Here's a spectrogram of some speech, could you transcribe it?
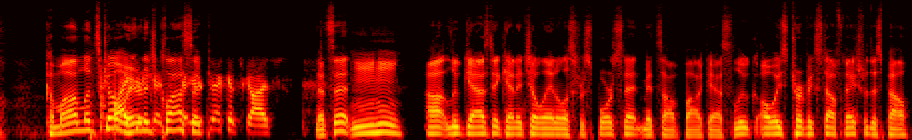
go. Come on, let's go. Buy Heritage tickets, get your Classic. tickets, guys. That's it. Mm-hmm. Uh, Luke Gazdic, NHL analyst for Sportsnet, Mitsoff Podcast. Luke, always terrific stuff. Thanks for this, pal.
